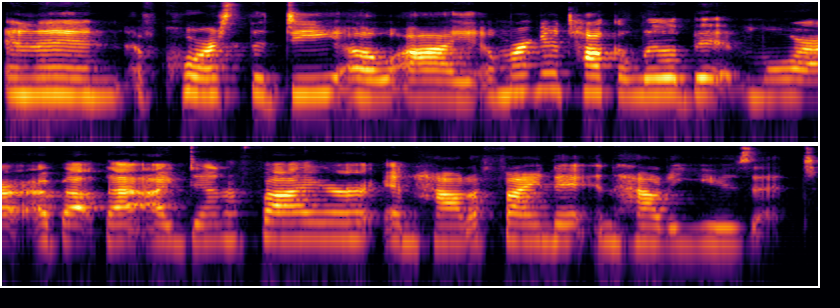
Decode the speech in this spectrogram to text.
And then, of course, the DOI. And we're going to talk a little bit more about that identifier and how to find it and how to use it.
